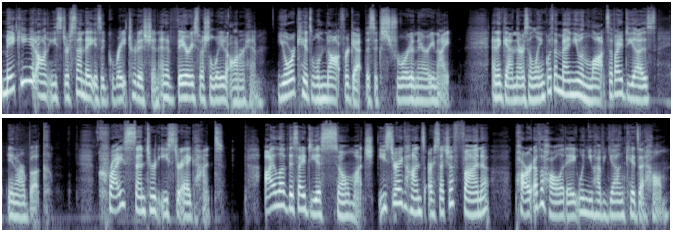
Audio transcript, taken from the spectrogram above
making it on Easter Sunday is a great tradition and a very special way to honor him. Your kids will not forget this extraordinary night. And again, there's a link with a menu and lots of ideas in our book. Christ centered Easter egg hunt. I love this idea so much. Easter egg hunts are such a fun, part of the holiday when you have young kids at home.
